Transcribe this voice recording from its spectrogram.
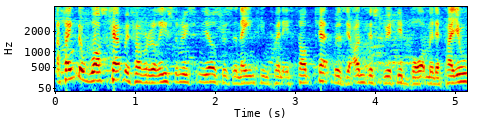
I think the worst kit we've ever released in recent years was the 1920 third kit, was the undisputed bottom of the pile.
